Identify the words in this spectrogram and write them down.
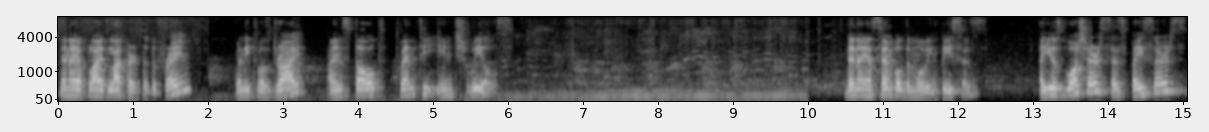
Then I applied lacquer to the frame. When it was dry, I installed 20 inch wheels. Then I assembled the moving pieces. I used washers as spacers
